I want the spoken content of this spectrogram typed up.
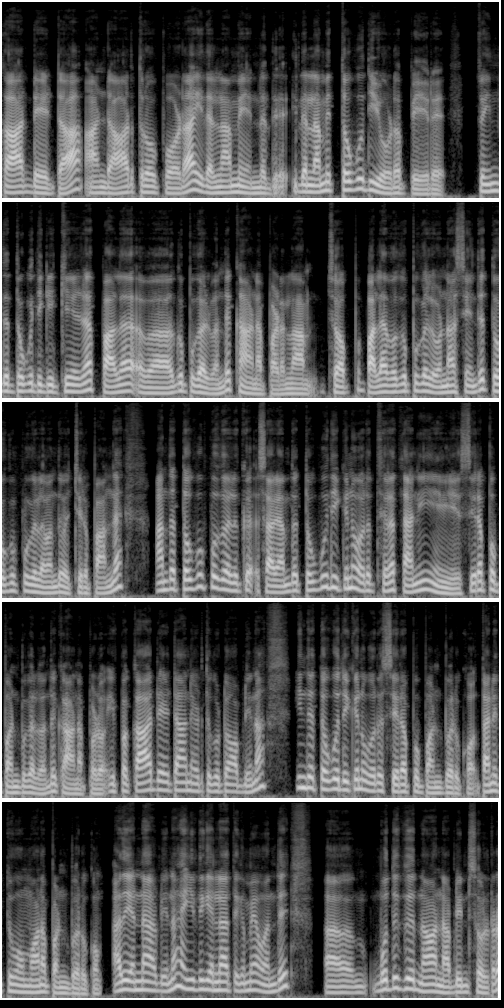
கார்டேட்டா அண்ட் ஆர்த்ரோபோடா இதெல்லாமே என்னது? இதெல்லாமே தொகுதியோட பேர். ஸோ இந்த தொகுதிக்கு கீழே பல வகுப்புகள் வந்து காணப்படலாம். ஸோ அப்போ பல வகுப்புகள் ஒன்றா சேர்ந்து தொகுப்புகளை வந்து வச்சுருப்பாங்க. அந்த தொகுப்புகளுக்கு சாரி அந்த தொகுதிக்குன்னு ஒரு சில தனி சிறப்பு பண்புகள் வந்து காணப்படும். இப்போ கார் டேட்டான்னு எடுத்துக்கிட்டோம் அப்படின்னா இந்த தொகுதிக்குன்னு ஒரு சிறப்பு பண்பு இருக்கும். தனித்துவமான பண்பு இருக்கும். அது என்ன அப்படின்னா இது எல்லாத்துக்குமே வந்து முதுகு நான் அப்படின்னு சொல்கிற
